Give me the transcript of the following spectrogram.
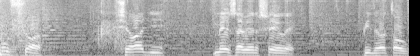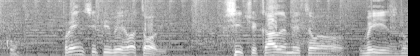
Ну що, сьогодні ми завершили підготовку. В принципі, ви готові. Всі чекали ми того виїзду.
